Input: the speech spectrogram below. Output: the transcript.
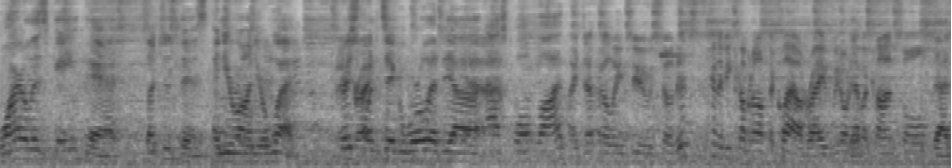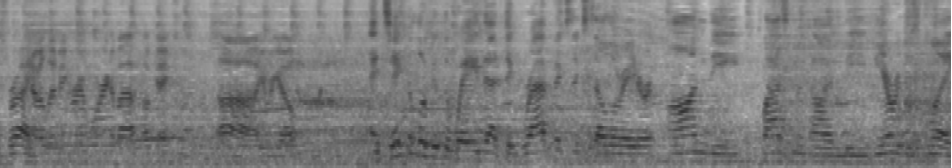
wireless gamepad such as this, and you're on your way. Chris, right. want to take a whirl at uh, yeah. Asphalt 5? I definitely do. So this is going to be coming off the cloud, right? We don't have a console That's right. in our living room worried about? Okay. Uh, here we go. And take a look at the way that the graphics accelerator on the plasma on the Viera display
